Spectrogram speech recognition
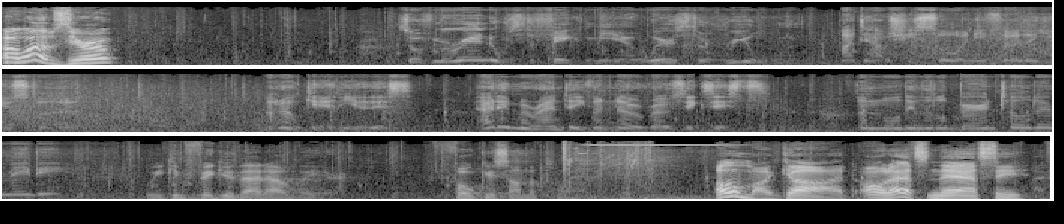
Oh, what up, Zero? So if Miranda was the fake Mia, where's the real one? I doubt she saw any further use for her. I don't get any of this. How did Miranda even know Rose exists? A moldy little bird told her, maybe? We can figure that out later. Focus on the plan. Oh my god. Oh, that's nasty. I found it. It's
